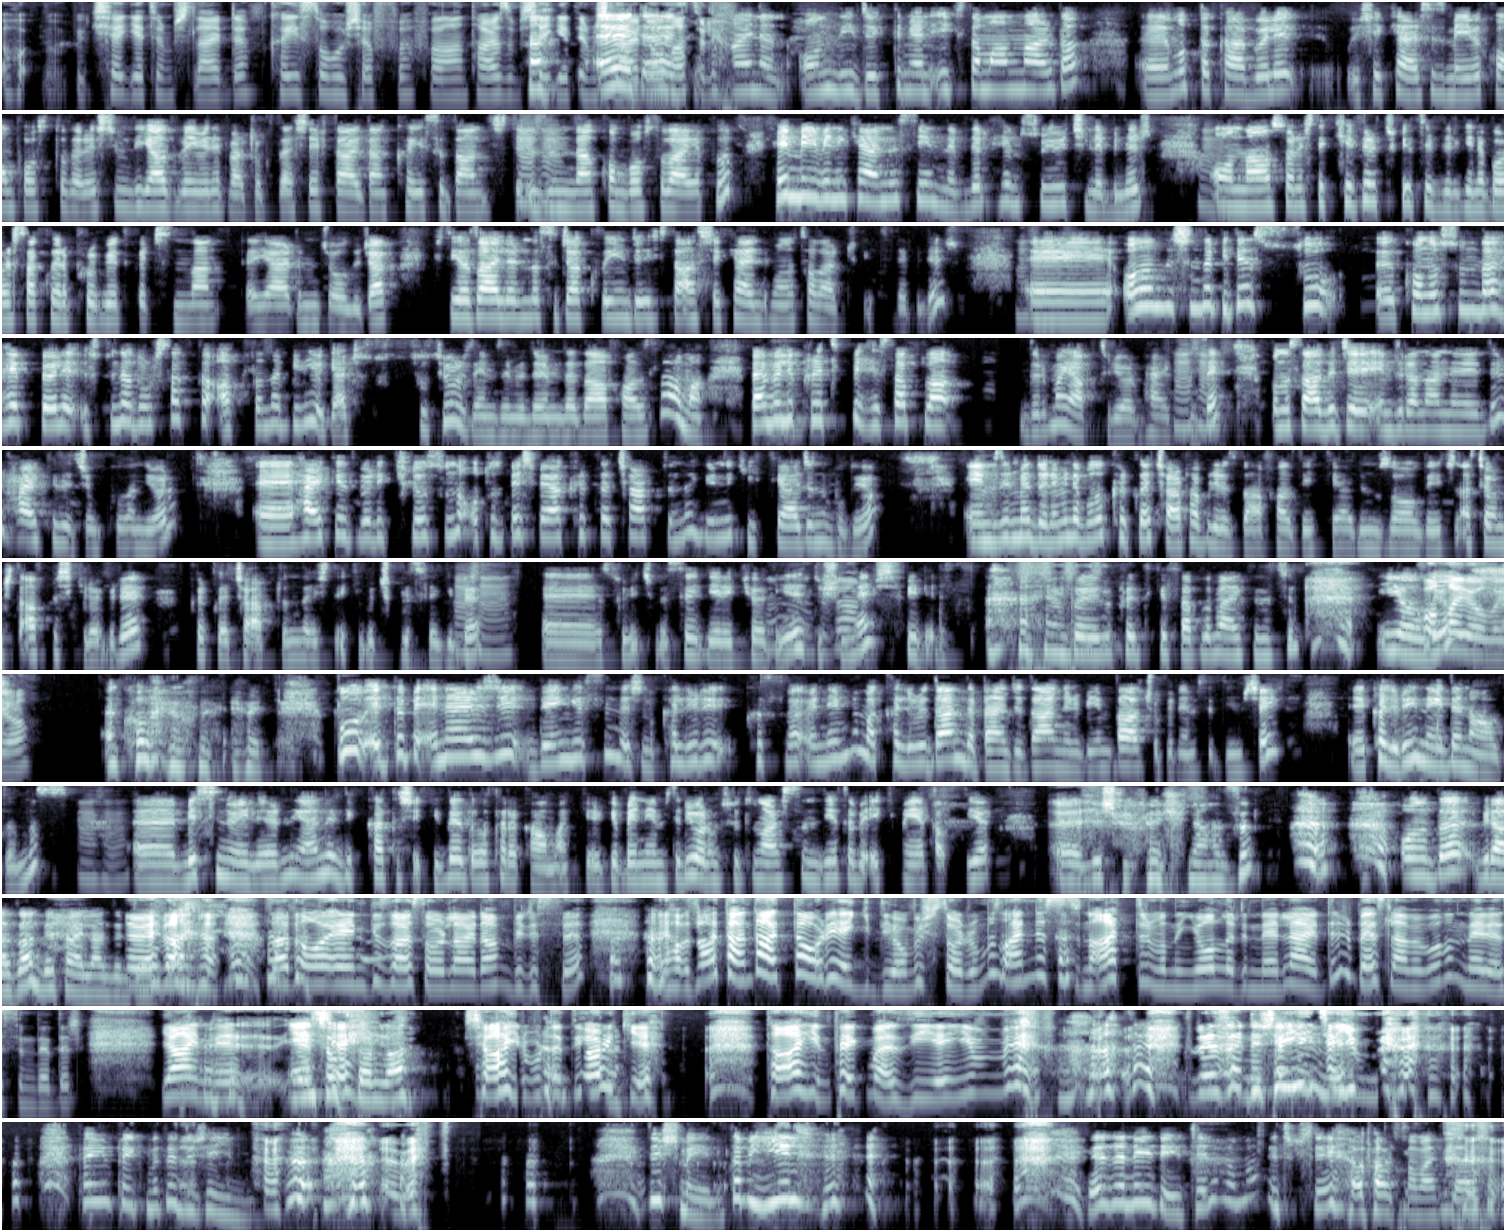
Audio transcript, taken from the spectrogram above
Bir şey getirmişlerdi, kayısı hoşafı falan tarzı bir şey evet, getirmişlerdi, onu evet, hatırlıyorum. aynen onu diyecektim. Yani ilk zamanlarda, eee, mutlaka böyle, ııı, şekersiz meyve kompostoları, şimdi yaz meyveleri var çok güzel, şeftaliden, kayısıdan, işte, Hı hı. üzümden kompostolar yapılıp hem meyvenin kendisi yenilebilir hem suyu içilebilir. Hıı. Ondan sonra, işte, kefir tüketilebilir, yine bağırsaklara probiyotik açısından, eee, yardımcı olacak. İşte, yaz aylarında sıcaklayınca, işte, az şekerli limonatalar tüketilebilir. Eee, onun dışında bir de su, eee, konusunda hep böyle üstünde dursak da atlanabiliyor. Gerçi tutuyoruz emzirme döneminde daha fazla ama ben böyle pratik bir hesaplandırma yaptırıyorum Hı hı. herkese. Bunu sadece emziren annelere değil, herkes için kullanıyorum. Eee, herkes böyle kilosunu 35 veya 40'la çarptığında günlük ihtiyacını buluyor. Emzirme döneminde bunu 40'la çarpabiliriz daha fazla ihtiyacımız olduğu için. Atıyorum, işte, 60 kilo biri 40'la çarptığında, işte, 2,5 litre Hı gibi, hı. eee, su içmesi gerekiyor diye güzelmiş. düşünebiliriz. Böyle bir pratik hesaplama herkes için iyi oluyor. Kolay oluyor. Kolay oluyor, evet. Bu, eee, tabii enerji dengesini de şimdi kalori kısmı önemli ama kaloriden de bence daha önemli, benim daha çok önemsediğim şey, eee, kaloriyi neyden aldığımız. Hı hı. Eee, besin öğelerini, yani, dikkatli şekilde dağıtarak almak gerekiyor. Ben emziriyorum sütün artsın diye tabii ekmeğe, tatlıya, eee, düşmemek lazım. Onu da birazdan detaylandıracağız. Evet, aynen. Zaten o en güzel sorulardan birisi. Ya, zaten de hatta oraya gidiyormuş sorumuz. Anne sütünü arttırmanın yolları nelerdir? Beslenme bunun neresindedir? Yani, En çok şey, sorulan. şair burada diyor ki, "Tahin, pekmez yiyeyim mi? Rezene Düşeyim mi? içeyim mi?" Tahin, pekmeze düşeyim mi? Evet. Düşmeyelim. Tabii yiyelim. Rezeneyi de içelim ama hiçbir şeyi abartmamak lazım.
